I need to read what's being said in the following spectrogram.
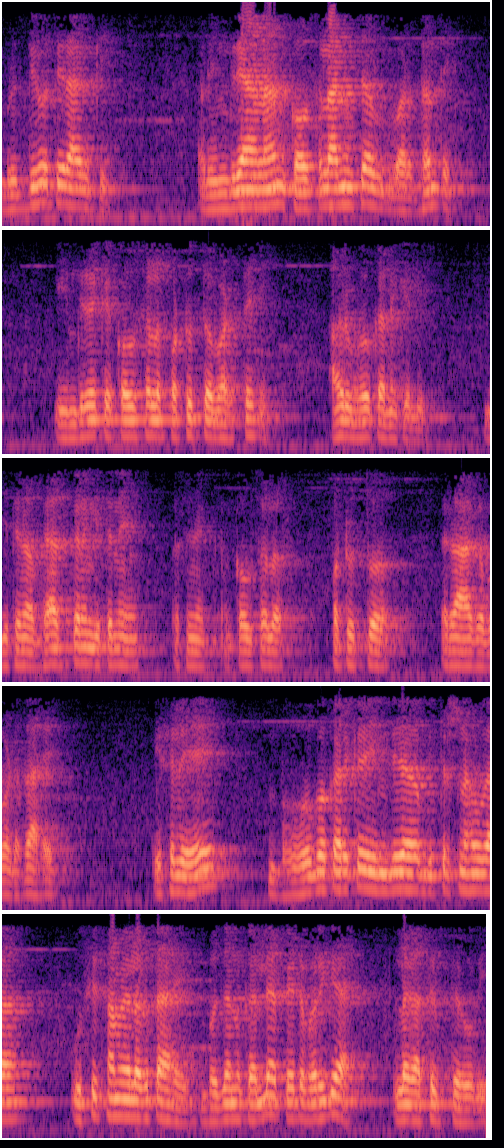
वृद्धि होती राग की। और इंद्रियाणाम कौशलानी से वर्धनते। इंद्रिय के कौशल पटुत्व बढ़ते हैं। और भोग करने के लिए। जितने अभ्यास करेंगे, इतने उसमें कौशल पटुत्व राग बढ़ता है। इसलिए भोग करके इंद्रिय वितृष्ण होगा, उसी समय लगता है। भोजन कर लिया, पेट भर गया, लगा तृप्ति होगी।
